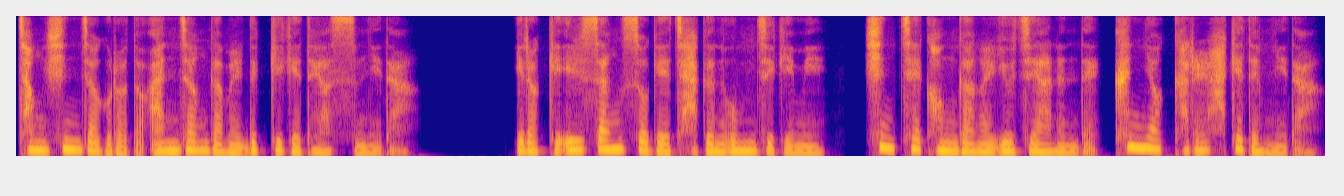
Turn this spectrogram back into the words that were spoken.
정신적으로도 안정감을 느끼게 되었습니다. 이렇게 일상 속의 작은 움직임이 신체 건강을 유지하는데 큰 역할을 하게 됩니다.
